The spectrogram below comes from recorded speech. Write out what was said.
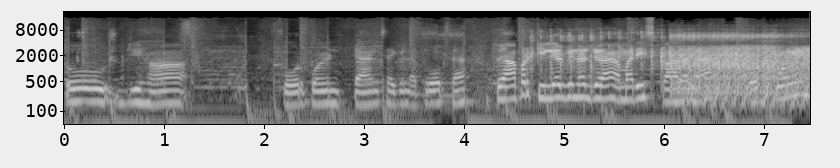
तो जी हाँ 4.10 सेकेंड अप्रोक्स है। तो यहाँ पर क्लियर विनर जो है हमारी इस कारण है। और पॉइंट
